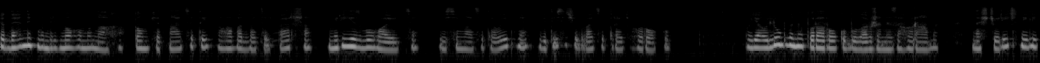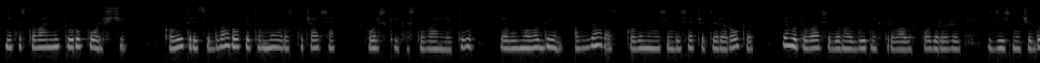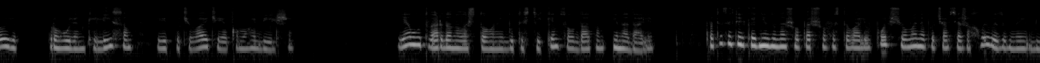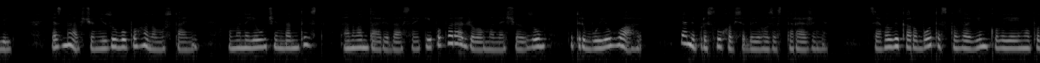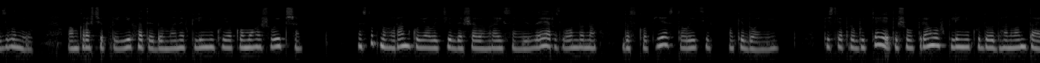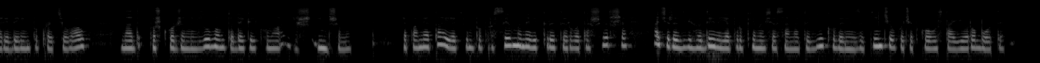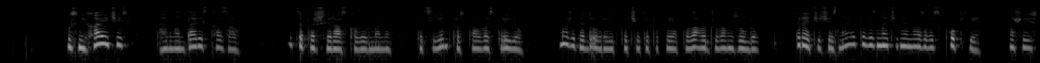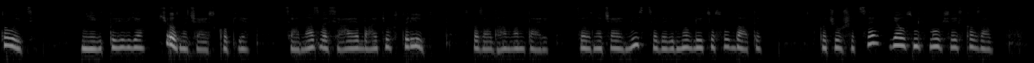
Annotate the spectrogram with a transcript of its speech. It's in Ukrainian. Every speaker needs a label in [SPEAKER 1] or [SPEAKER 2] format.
[SPEAKER 1] Щоденник мандрівного монаха, том 15, глава 21. Мрії збуваються. 18 липня 2023 року. Моя улюблена пора року була вже не за горами. На щорічний літній фестивальний тур у Польщі. Коли 32 роки тому розпочався польський фестивальний тур, я був молодим, але зараз, коли мені 74 роки, я готувався до майбутніх тривалих подорожей, здійснюючи довгі прогулянки лісом і відпочиваючи якомога більше. Я був твердо налаштований бути стійким солдатом і надалі. Проте за кілька днів до нашого першого фестивалю в Польщі у мене почався жахливий зубний біль. Я знав, що мій зуб у поганому стані. У мене є учень дантист Ганвантарі Даса, який попереджував мене, що зуб потребує уваги. Я не прислухався до його застереження. Це велика робота, сказав він, коли я йому подзвонив. Вам краще приїхати до мене в клініку якомога швидше. Наступного ранку я летів дешевим рейсом Візеєр з Лондона до Скоп'є, столиці Македонії. Після прибуття я пішов прямо в клініку до Ганвантарі, де він попрацював над пошкодженим зубом та декількома іншими. Я пам'ятаю, як він попросив мене відкрити рота ширше, а через дві години я прокинувся саме тоді, коли він закінчив початкову стадію роботи. Усміхаючись, Ганвантарі сказав: «Ну, це перший раз, коли в мене пацієнт проспав весь прийом. Можете добре відпочити, поки я полагоджу вам зуби. До речі, чи знаєте ви значення назви Скоп'є, нашої столиці? Ні, відповів я. Що означає Скоп'є? Ця назва сягає багатьох століть, сказав Дганвантарі. Це означає місце, де відновлюються солдати. Почувши це, я усміхнувся і сказав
